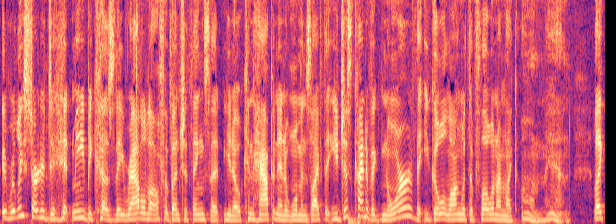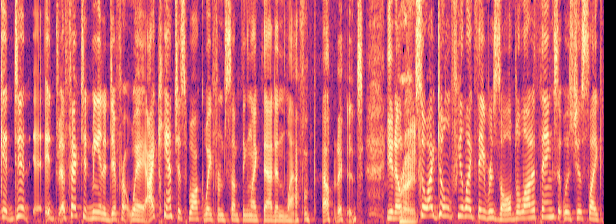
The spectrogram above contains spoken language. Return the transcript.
it really started to hit me because they rattled off a bunch of things that you know can happen in a woman's life that you just kind of ignore, that you go along with the flow, and I'm like, oh man. Like it did, it affected me in a different way. I can't just walk away from something like that and laugh about it, you know. Right. So I don't feel like they resolved a lot of things. It was just like,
